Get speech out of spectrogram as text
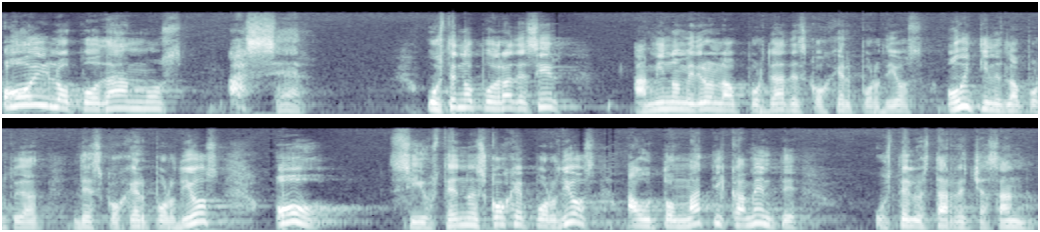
hoy lo podamos hacer. Usted no podrá decir, a mí no me dieron la oportunidad de escoger por Dios. Hoy tienes la oportunidad de escoger por Dios. O si usted no escoge por Dios, automáticamente usted lo está rechazando.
